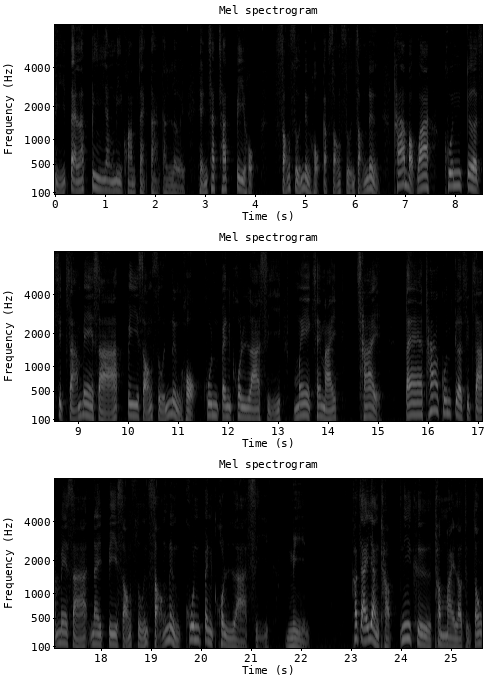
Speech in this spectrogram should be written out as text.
ศีแต่ละปียังมีความแตกต่างกันเลย เห็นชัดๆ ปี 6 2016 กับ 2021 ถ้าบอกว่าคุณเกิด 13 เมษาปี 2016 คุณเป็นคนราศีเมษใช่ไหม ใช่ แต่ถ้าคุณเกิด 13 เมษาในปี 2021 คุณเป็นคนราศีมีน เข้าใจอย่างครับนี่คือทำไมเราถึงต้อง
